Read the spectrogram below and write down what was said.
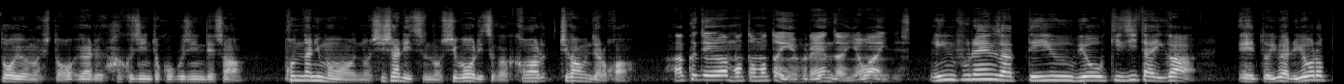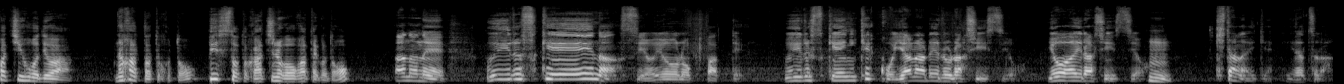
東洋の人、いわゆる白人と黒人でさ、こんなにもの死者率の死亡率が変わる、違うんじゃろか。白人はもともとインフルエンザに弱いんです。インフルエンザっていう病気自体が、えっ、と、いわゆるヨーロッパ地方ではなかったってこと？ペストとかあっちの方が多かったってこと？あのね、ウイルス系なんすよ、ヨーロッパって。ウイルス系に結構やられるらしいっすよ。弱いらしいんすよ。うん。汚いけん、奴ら。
